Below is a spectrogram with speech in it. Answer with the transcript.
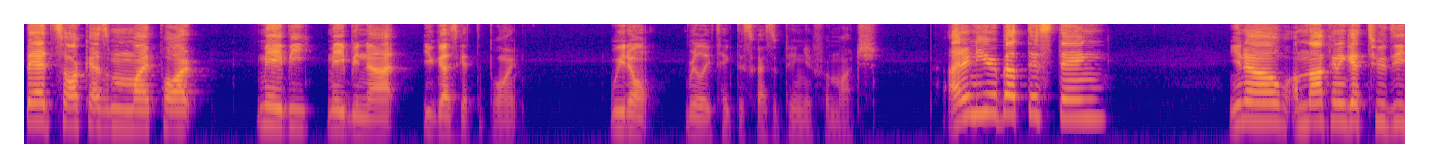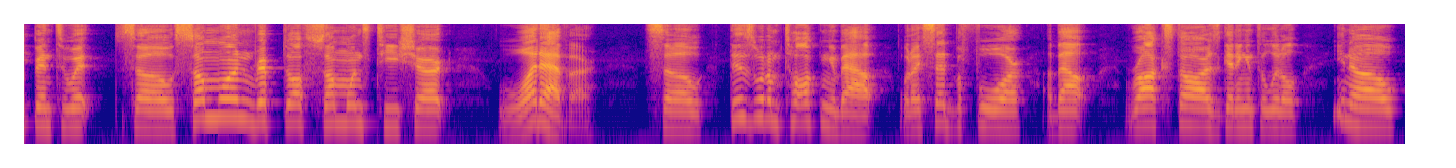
Bad sarcasm on my part. Maybe, maybe not. You guys get the point. We don't really take this guy's opinion for much. I didn't hear about this thing. You know, I'm not going to get too deep into it. So someone ripped off someone's t-shirt. Whatever. So this is what I'm talking about. What I said before about rock stars getting into little, you know,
